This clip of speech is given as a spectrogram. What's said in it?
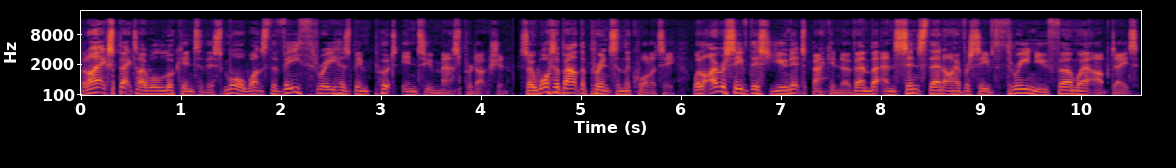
but I expect I will look into this more once the the V3 has been put into mass production. So what about the prints and the quality? Well, I received this unit back in November, and since then I have received three new firmware updates.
